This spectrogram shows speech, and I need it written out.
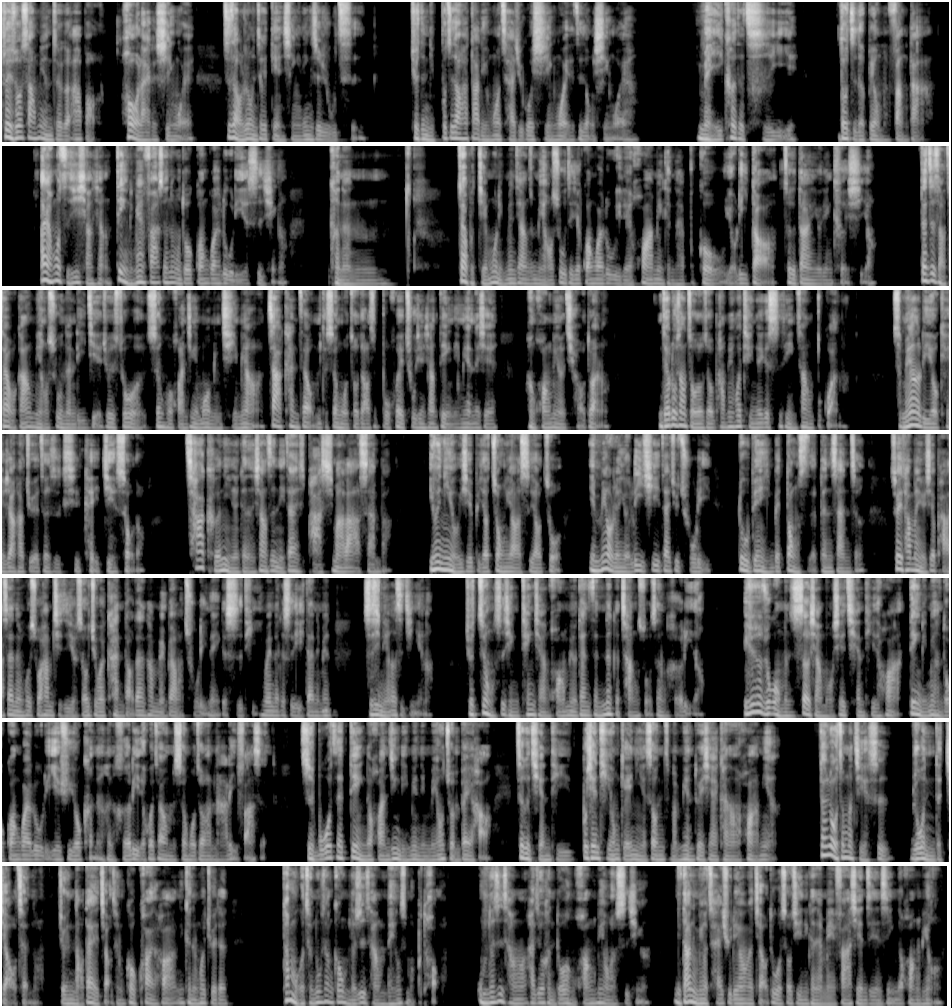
所以说，上面这个阿宝后来的行为，至少我认为这个典型一定是如此，就是你不知道他到底有没有采取过行为的这种行为啊。每一刻的迟疑都值得被我们放大。哎呀，我仔细想想，电影里面发生那么多光怪陆离的事情啊，可能。在我节目里面这样子描述这些光怪陆离的画面，可能还不够有力道，这个当然有点可惜啊。但至少在我刚刚描述能理解，就是说我生活环境的莫名其妙，乍看在我们的生活周遭是不会出现像电影里面那些很荒谬的桥段啊。你在路上走着走，旁边会停着一个尸体，你这样不管吗？什么样的理由可以让他觉得这是是可以接受的？差可拟的可能像是你在爬喜马拉雅山吧。因为你有一些比较重要的事要做，也没有人有力气再去处理路边已经被冻死的登山者，所以他们有些爬山的人会说，他们其实有时候就会看到，但是他们没办法处理那个尸体，因为那个尸体在那边十几年、二十几年了。就这种事情听起来很荒谬，但是在那个场所是很合理的。也就是说，如果我们设想某些前提的话，电影里面很多光怪陆离，也许有可能很合理的会在我们生活中的哪里发生，只不过在电影的环境里面，你没有准备好。这个前提不先提供给你的时候，你怎么面对现在看到的画面啊？但如果这么解释，如果你的脚程哦，就是脑袋的脚程够快的话，你可能会觉得，它某个程度上跟我们的日常没有什么不同。我们的日常还是有很多很荒谬的事情啊。你当你没有采取另外一个角度的时候，其实你可能没发现这件事情的荒谬。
